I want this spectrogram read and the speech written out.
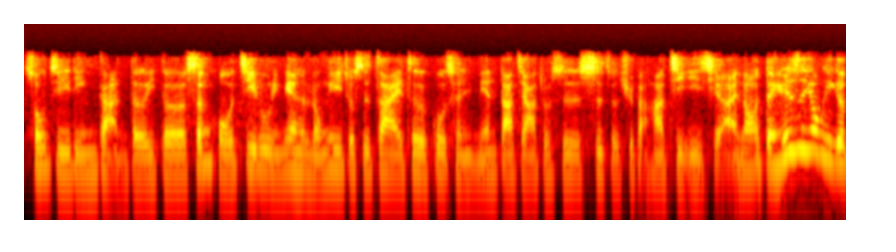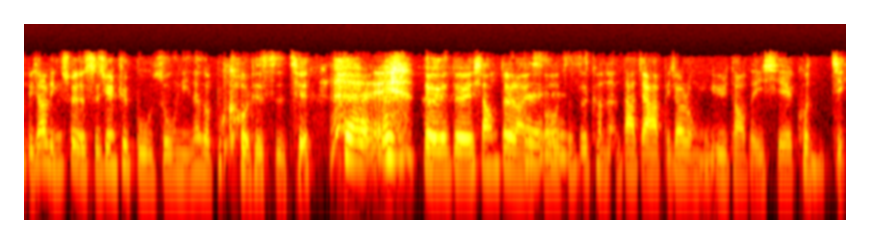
收集灵感的一个生活记录里面，很容易就是在这个过程里面，大家就是试着去把它记忆起来，然后等于是用一个比较零碎的时间去补足你那个不够的时间。对，对对，相对来说，这是可能大家比较容易遇到的一些困境。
